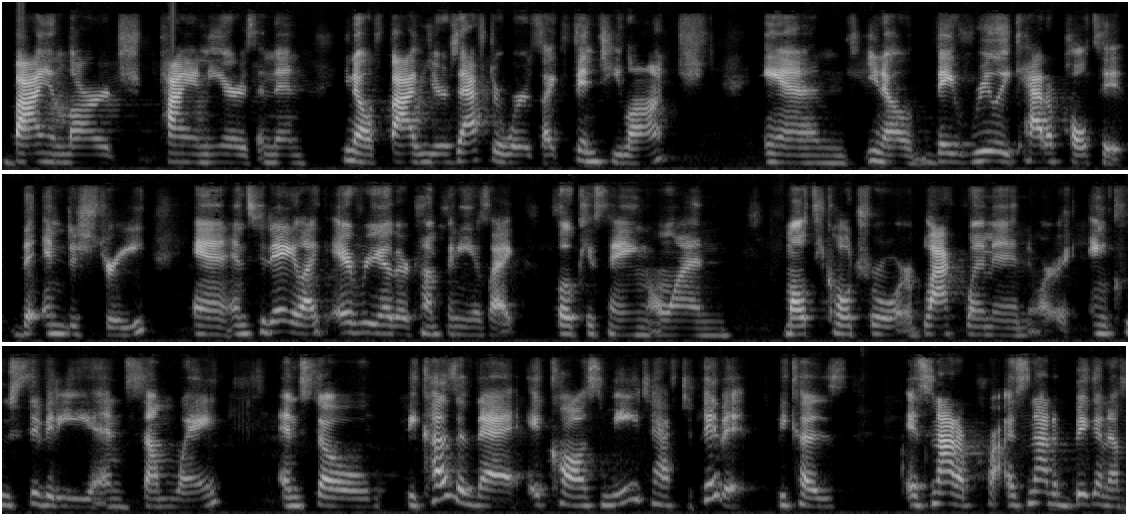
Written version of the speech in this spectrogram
by and large pioneers, and then you know five years afterwards, like Fenty launched and you know they really catapulted the industry and and today like every other company is like focusing on multicultural or black women or inclusivity in some way. And so because of that it caused me to have to pivot because it's not a pro- it's not a big enough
